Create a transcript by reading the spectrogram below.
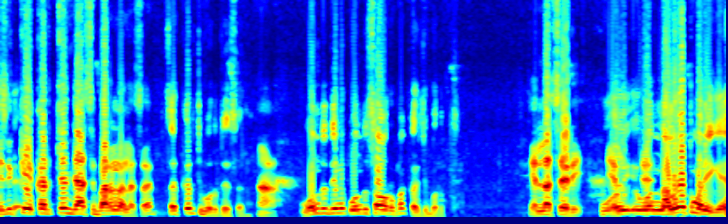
ಇದಕ್ಕೆ ಖರ್ಚೇನು ಜಾಸ್ತಿ ಬರಲ್ಲ ಸರ್? ಸರ್ ಖರ್ಚು ಬರುತ್ತೆ ಸರ್. ಹಾಂ. ಒಂದು ದಿನಕ್ಕೆ ಒಂದು ಸಾವಿರ ರೂಪಾಯಿ ಖರ್ಚು ಬರುತ್ತೆ. ಎಲ್ಲ ಸೇರಿ. ಒಂದ್ ನಲ್ವತ್ ಮರಿಗೆ.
